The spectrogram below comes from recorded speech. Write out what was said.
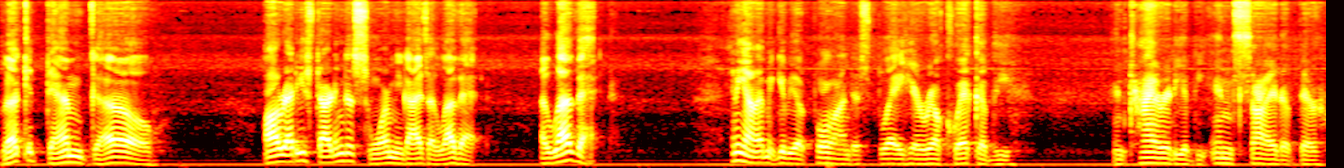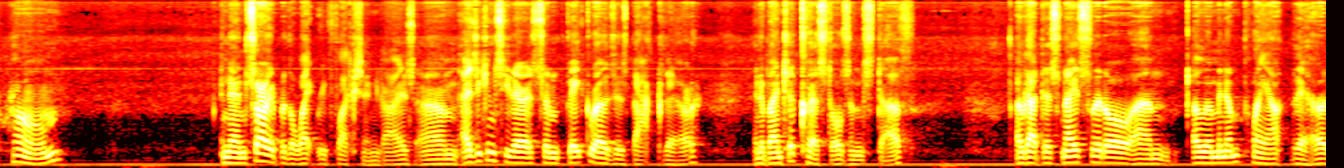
Look at them go. Already starting to swarm, you guys. I love it. I love it. Anyhow, let me give you a full-on display here real quick of the entirety of the inside of their home. And then, sorry for the light reflection, guys. Um, as you can see, there are some fake roses back there. And a bunch of crystals and stuff. I've got this nice little um, aluminum plant there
